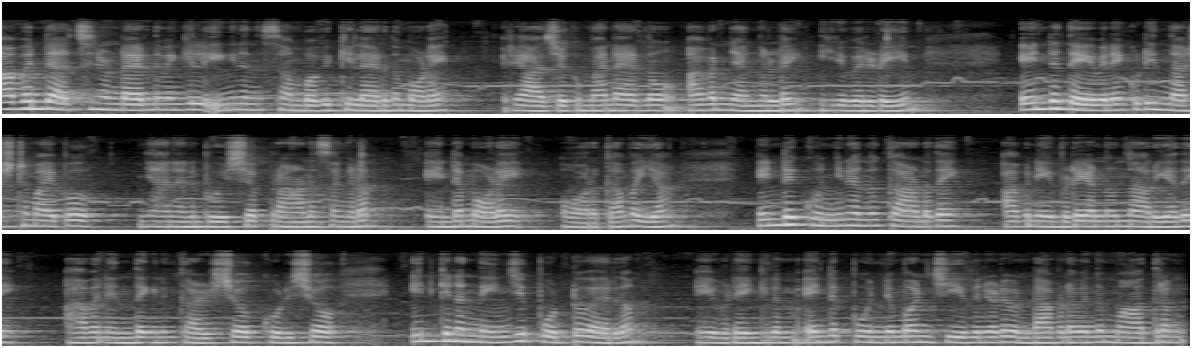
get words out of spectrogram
അവന്റെ അച്ഛനുണ്ടായിരുന്നുവെങ്കിൽ ഇങ്ങനെയൊന്നും സംഭവിക്കില്ലായിരുന്നു മോളെ. രാജകുമാരനായിരുന്നു അവൻ ഞങ്ങളുടെ ഇരുവരുടെയും. എന്റെ ദേവനെ കൂടി നഷ്ടമായപ്പോൾ ഞാൻ അനുഭവിച്ച പ്രാണസങ്കടം. എന്റെ മോളെ ഓർക്കാൻ വയ്യ. എന്റെ കുഞ്ഞിനെ ഒന്ന് കാണാതെ അവൻ എവിടെയാണെന്നൊന്നും അറിയാതെ അവൻ എന്തെങ്കിലും കഴിച്ചോ കുടിച്ചോ എനിക്കെന്നെ നെഞ്ചി പൊട്ടുമായിരുന്നു. എവിടെയെങ്കിലും എന്റെ പൊന്നുമോൻ ജീവനോടെ ഉണ്ടാവണമെന്ന് മാത്രം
